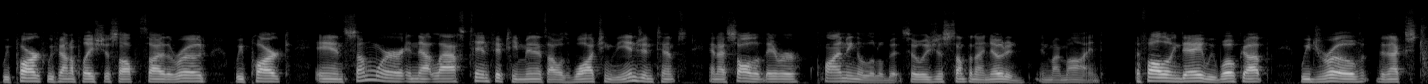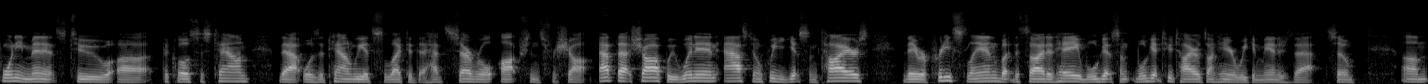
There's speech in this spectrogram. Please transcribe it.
We parked, we found a place just off the side of the road. We parked, and somewhere in that last 10 15 minutes, I was watching the engine temps and I saw that they were climbing a little bit. So it was just something I noted in my mind. The following day, we woke up, we drove the next 20 minutes to uh, the closest town that was a town we had selected that had several options for shop. At that shop, we went in, asked them if we could get some tires. They were pretty slammed, but decided, hey, we'll get some, we'll get two tires on here. We can manage that. So, um,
